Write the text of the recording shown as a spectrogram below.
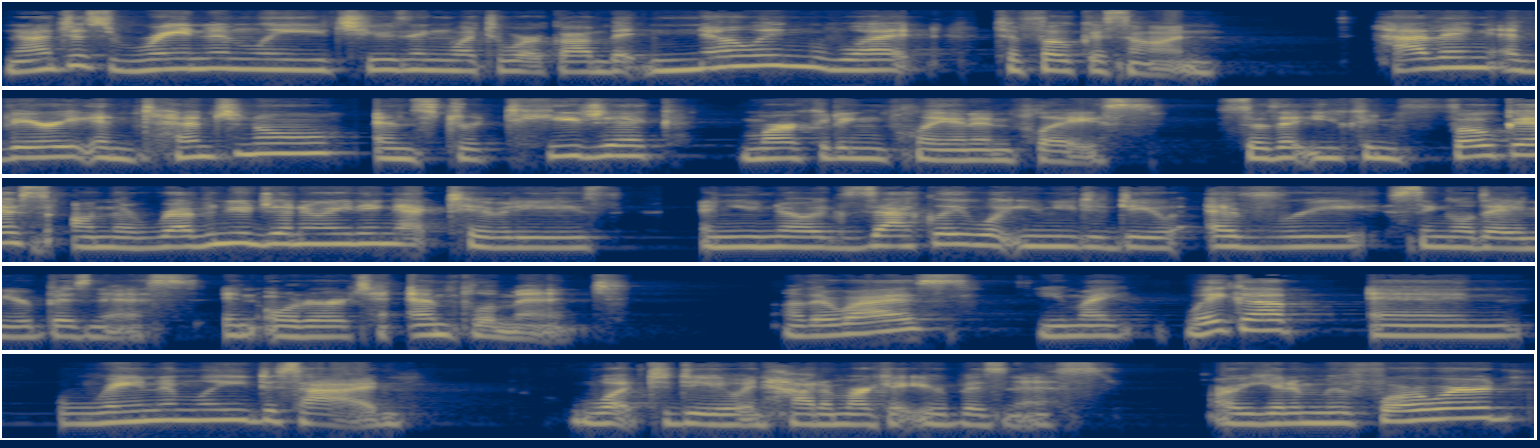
not just randomly choosing what to work on, but knowing what to focus on. Having a very intentional and strategic marketing plan in place so that you can focus on the revenue generating activities and you know exactly what you need to do every single day in your business in order to implement. Otherwise, you might wake up and randomly decide what to do and how to market your business. Are you going to move forward?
